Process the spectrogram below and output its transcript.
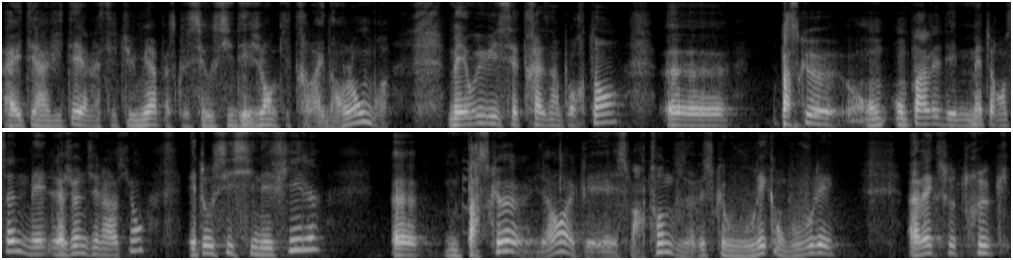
a été invité à l'Institut Lumière parce que c'est aussi des gens qui travaillent dans l'ombre. Mais oui, oui, c'est très important. Parce que on, on parlait des metteurs en scène, mais la jeune génération est aussi cinéphile euh, parce que, évidemment, avec les smartphones, vous avez ce que vous voulez quand vous voulez. Avec ce truc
